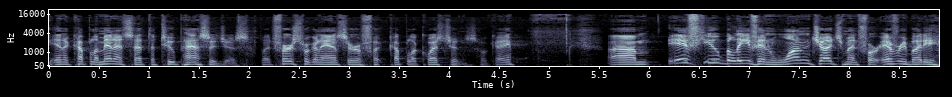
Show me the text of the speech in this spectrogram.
in a couple of minutes at the two passages, but first we're going to answer a f- couple of questions, okay? Um, if you believe in one judgment for everybody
